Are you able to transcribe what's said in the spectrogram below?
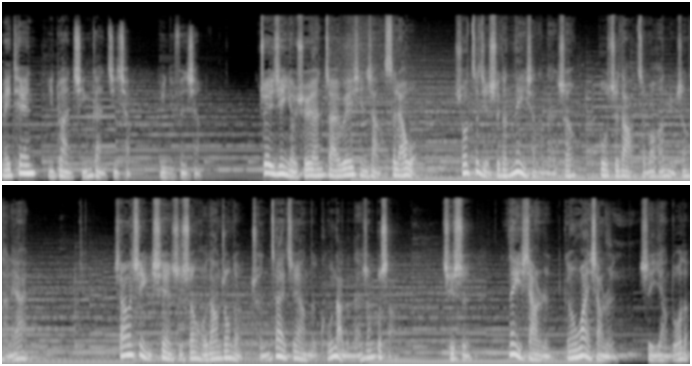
每天一段情感技巧与你分享。最近有学员在微信上私聊我，说自己是个内向的男生，不知道怎么和女生谈恋爱。相信现实生活当中的存在这样的苦恼的男生不少。其实，内向人跟外向人是一样多的。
